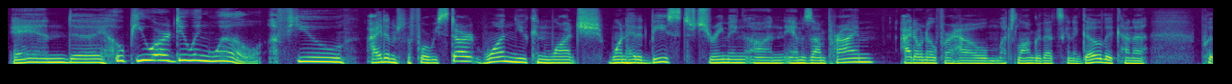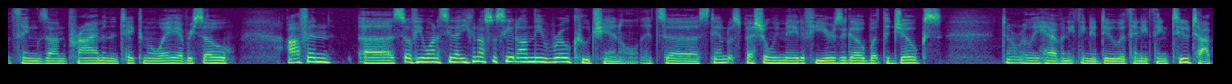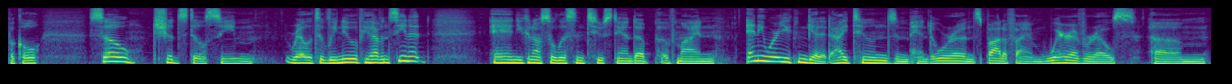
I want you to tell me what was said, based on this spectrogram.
and uh, I hope you are doing well. A few items before we start. One, you can watch One Headed Beast streaming on Amazon Prime. I don't know for how much longer that's going to go. They kind of put things on Prime and then take them away every so often. Uh, so if you want to see that, you can also see it on the Roku channel. It's a stand-up special we made a few years ago, but the jokes don't really have anything to do with anything too topical, so it should still seem relatively new if you haven't seen it. And you can also listen to stand up of mine anywhere you can get it iTunes and Pandora and Spotify and wherever else. Um,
